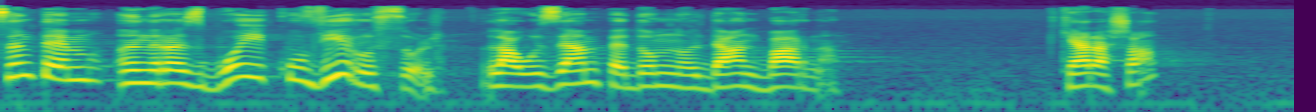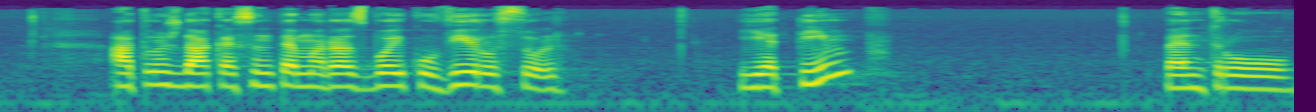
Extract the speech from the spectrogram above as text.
Suntem în război cu virusul, l-auzeam pe domnul Dan Barna. Chiar așa? Atunci dacă suntem în război cu virusul, e timp pentru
